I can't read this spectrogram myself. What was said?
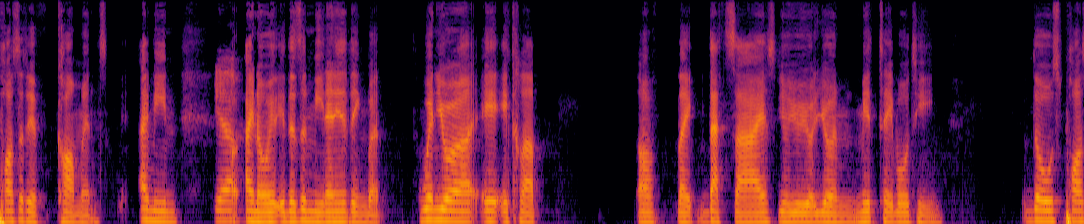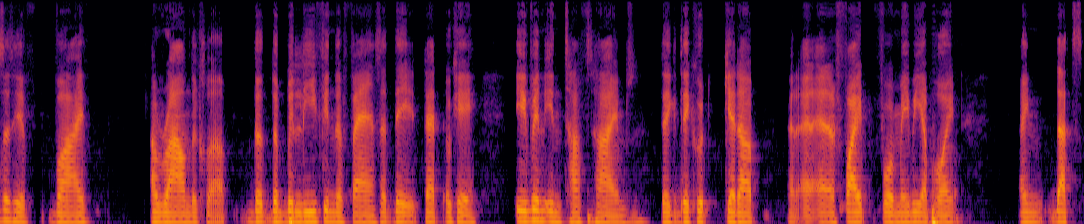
positive comments. I mean, yeah, I know it, it doesn't mean anything, but when you're a, a club of like that size, you're you're, you're a mid-table team. Those positive vibe around the club, the the belief in the fans that they that okay, even in tough times, they they could get up and, and, fight for maybe a point. point, and that's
